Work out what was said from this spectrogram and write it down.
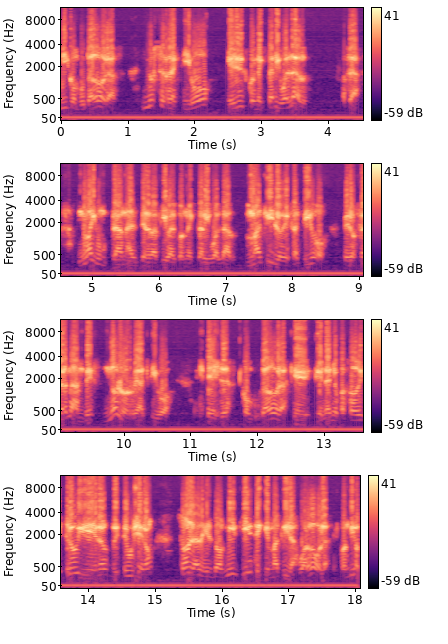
ni computadoras. No se reactivó el conectar igualdad. O sea, no hay un plan alternativo al conectar igualdad. Macri lo desactivó, pero Fernández no lo reactivó. Este, las computadoras que, el año pasado distribuyeron, distribuyeron son las del 2015 que Macri las guardó, las escondió.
